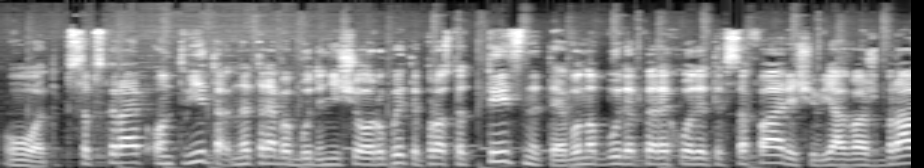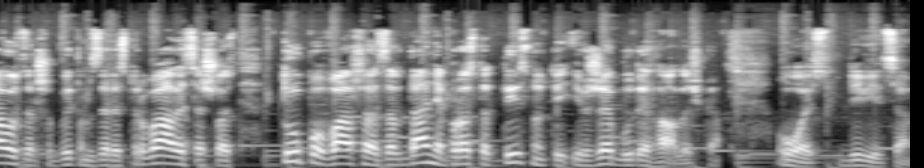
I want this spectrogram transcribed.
От, subscribe on Twitter, не треба буде нічого робити, просто тиснете, воно буде переходити в Safari, чи в ваш браузер, щоб ви там зареєструвалися щось. Тупо ваше завдання просто тиснути і вже буде галочка. Ось, дивіться.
